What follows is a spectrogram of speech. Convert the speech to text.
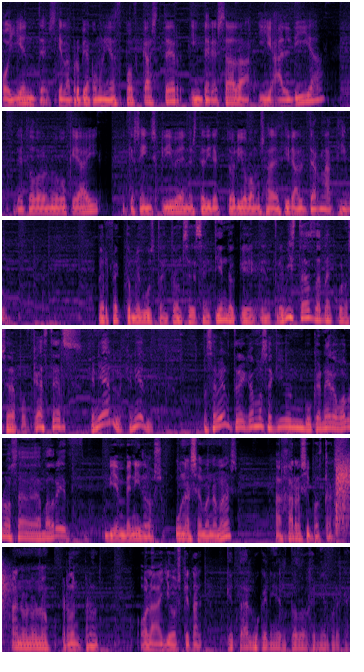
oyentes y a la propia comunidad podcaster interesada y al día de todo lo nuevo que hay y que se inscribe en este directorio, vamos a decir, alternativo. Perfecto, me gusta. Entonces entiendo que entrevistas dan a conocer a podcasters. Genial, genial. Pues a ver, traigamos aquí un bucanero. Vámonos a Madrid. Bienvenidos una semana más a Jarras y Podcast. Ah, no, no, no, perdón, perdón. Hola, Jos, ¿qué tal? ¿Qué tal, bucanier? Todo genial por acá.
